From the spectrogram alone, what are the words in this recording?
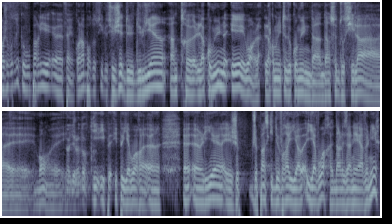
Moi, je voudrais que vous parliez, euh, enfin, qu'on aborde aussi le sujet du lien entre la commune et bon, la, communauté de communes dans, ce dossier-là. Euh, bon, euh, il, peut, il, peut, y avoir un, lien et je, je pense qu'il devra y avoir dans les années à venir.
